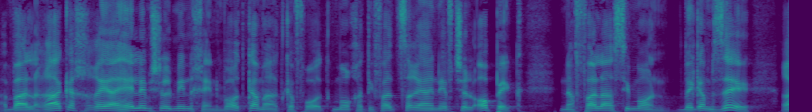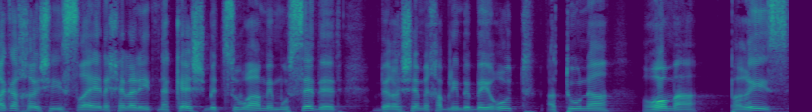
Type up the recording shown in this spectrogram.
אבל רק אחרי ההלם של מינכן ועוד כמה התקפות, כמו חטיפת שרי הנפט של אופק, נפל האסימון. וגם זה, רק אחרי שישראל החלה להתנקש בצורה ממוסדת בראשי מחבלים בביירות, אתונה, רומא, פריז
